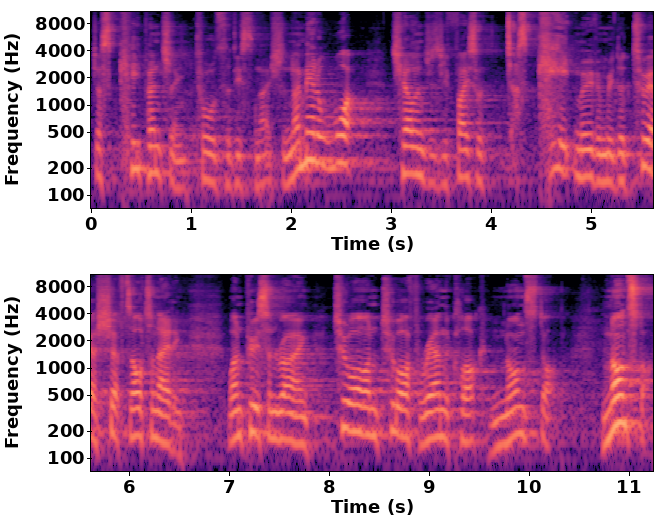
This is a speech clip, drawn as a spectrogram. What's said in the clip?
Just keep inching towards the destination. No matter what challenges you face with, just keep moving. We did two hour shifts alternating one person rowing, two on, two off, round the clock, non stop. Non stop.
